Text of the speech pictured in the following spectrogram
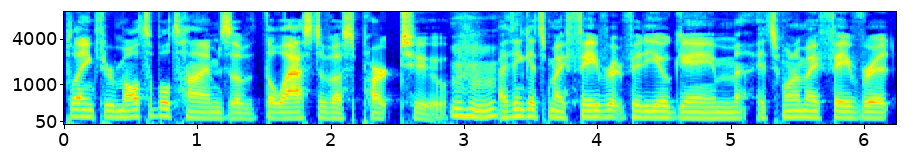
playing through multiple times of The Last of Us Part 2. Mm-hmm. I think it's my favorite video game. It's one of my favorite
